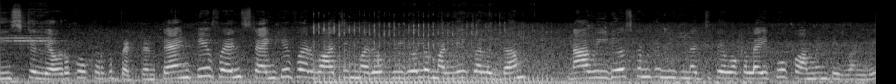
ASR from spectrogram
తీసుకెళ్ళి ఎవరికొకరికి పెట్టండి. Thank you friends thank you for watching. మరో వీడియోలో మళ్ళీ కలుద్దాం. నా వీడియోస్ కనుక మీకు నచ్చితే ఒక లైక్ కామెంట్ ఇవ్వండి.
